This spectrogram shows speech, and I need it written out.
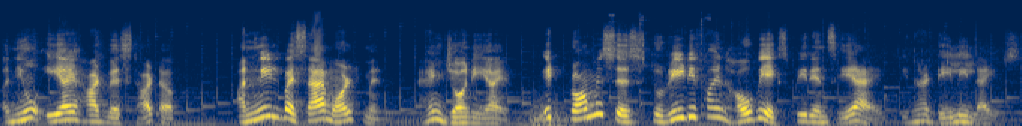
a new AI hardware startup unveiled by Sam Altman and Jony Ive. It promises to redefine how we experience AI in our daily lives.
